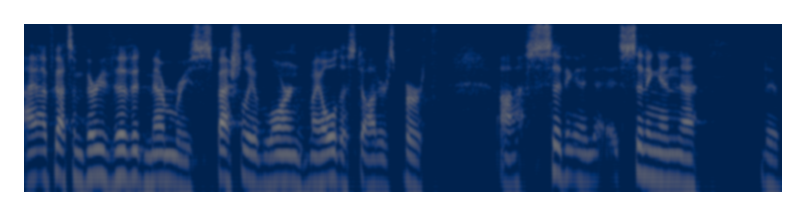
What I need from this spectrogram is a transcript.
I, have got some very vivid memories, especially of Lauren, my oldest daughter's birth, uh, sitting in, sitting in uh, the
